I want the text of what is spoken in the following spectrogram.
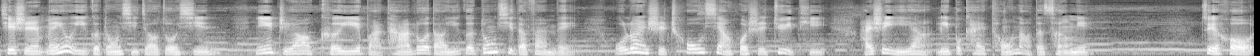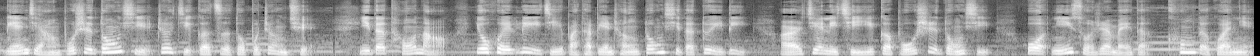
其实没有一个东西叫做心，你只要可以把它落到一个东西的范围，无论是抽象或是具体，还是一样离不开头脑的层面。最后连讲不是东西这几个字都不正确，你的头脑又会立即把它变成东西的对立，而建立起一个不是东西或你所认为的空的观念。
